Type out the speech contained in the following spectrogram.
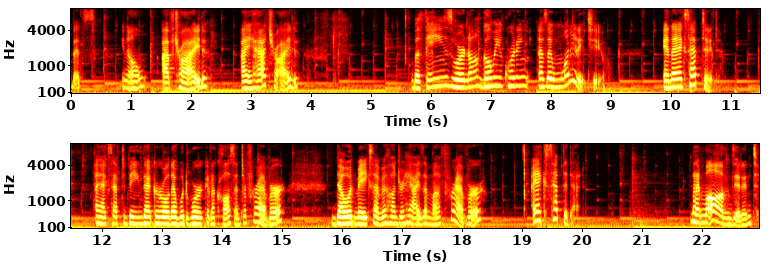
That's, you know, I've tried. I had tried. But things were not going according as I wanted it to. And I accepted. I accepted being that girl that would work in a call center forever, that would make 700 reais a month forever. I accepted that. My mom didn't.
